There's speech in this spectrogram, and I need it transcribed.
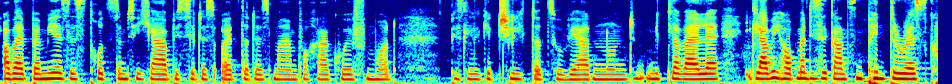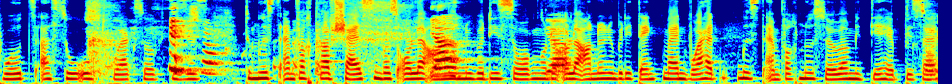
aber bei mir ist es trotzdem sicher auch ein bisschen das Alter, das mir einfach auch geholfen hat, bisschen gechillter zu werden. Und mittlerweile, ich glaube, ich habe mir diese ganzen Pinterest-Quotes auch so oft vorgesagt. Dieses, du musst einfach drauf scheißen, was alle ja. anderen über die sagen oder ja. alle anderen über die denken, weil in Wahrheit musst einfach nur selber mit dir happy sein.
